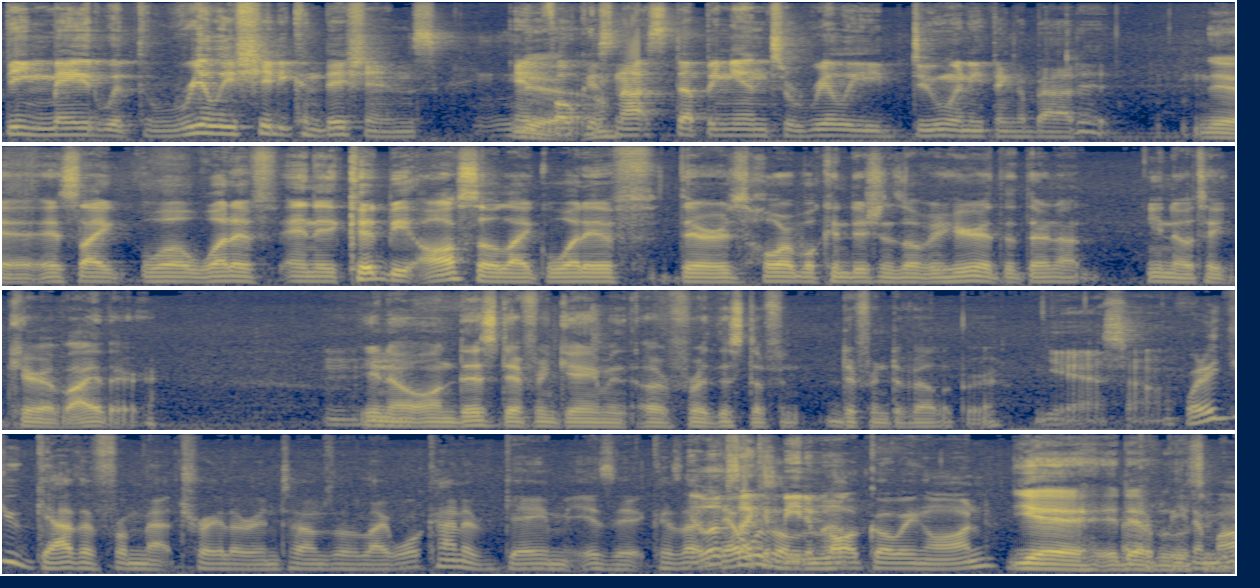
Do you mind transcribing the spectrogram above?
being made with really shitty conditions, and Yeah. focus not stepping in to really do anything about it. Yeah, it's like, well, what if, and it could be also like, what if there's horrible conditions over here that they're not, you know, taking care of either, Mm-hmm. you know, on this different game or for this different different developer. Yeah, so What did you gather from that trailer in terms of like what kind of game is it? Because It looks there like a was beat a 'em lot up. going on. Yeah, it a definitely beat looks 'em like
